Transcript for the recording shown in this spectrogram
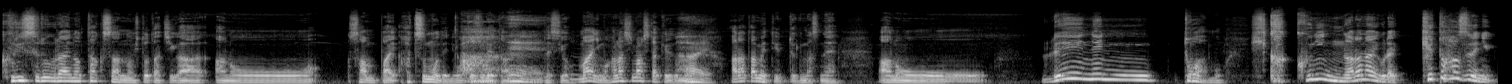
くりするぐらいのたくさんの人たちが、あのー参拝、初詣に訪れたんですよ。前にも話しましたけれども、はい改めて言っておきますね。あのー例年とはもう比較にならないぐらい、桁外れに、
